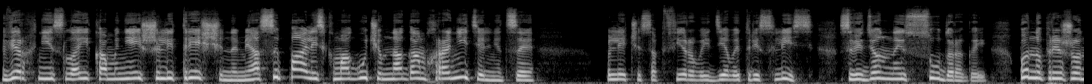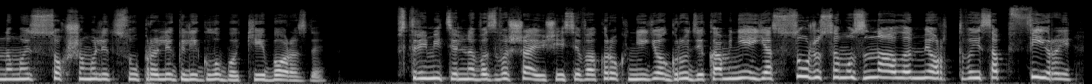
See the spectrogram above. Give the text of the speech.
верхние слои камней шли трещинами, осыпались к могучим ногам хранительницы. Плечи сапфировой девы тряслись, сведенные судорогой, по напряженному иссохшему лицу пролегли глубокие борозды. В стремительно возвышающейся вокруг нее груди камней я с ужасом узнала мертвые сапфиры —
